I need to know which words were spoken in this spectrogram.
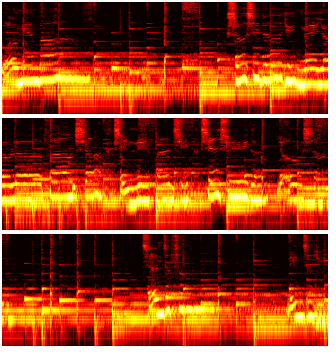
我面庞，熟悉的云没有了方向，心里泛起些许的忧伤，乘着风，淋着雨。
